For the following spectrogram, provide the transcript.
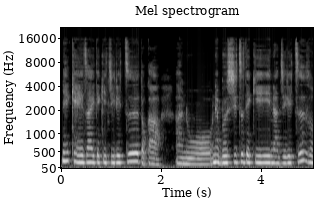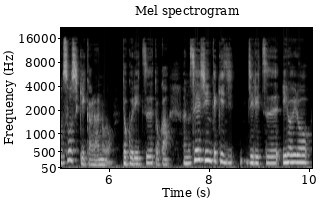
ね、経済的自立とか、あの、ね、物質的な自立、その組織からの独立とか、あの、精神的自立、いろいろ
